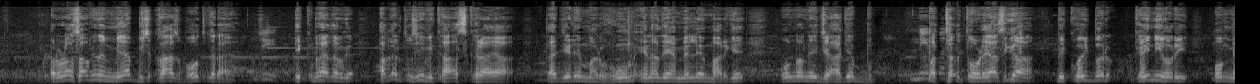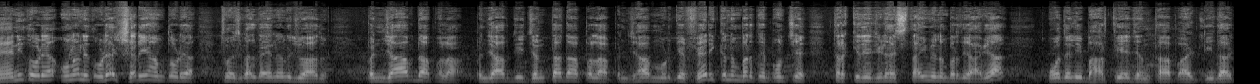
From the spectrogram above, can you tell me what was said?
ਅਰੋੜਾ ਸਾਹਿਬ ਕਹਿੰਦੇ ਮੈਂ ਵਿਕਾਸ ਬਹੁਤ ਕਰਾਇਆ। ਜੀ। ਇੱਕ ਗਿਆ ਅਗਰ ਤੁਸੀਂ ਵਿਕਾਸ ਕਰਾਇਆ ਤਾਂ ਜਿਹੜੇ ਮਰਹੂਮ ਇਹਨਾਂ ਦੇ ਐਮਐਲਏ ਮਰ ਗਏ ਉਹਨਾਂ ਨੇ ਜਾ ਕੇ ਪੱਥਰ ਤੋੜਿਆ ਸੀਗਾ ਵੀ ਕੋਈ ਬਰ ਕਹੀ ਨਹੀਂ ਹੋ ਰਹੀ। ਉਹ ਮੈਂ ਨਹੀਂ ਤੋੜਿਆ ਉਹਨਾਂ ਨੇ ਤੋੜਿਆ ਸ਼ਰੇਆਮ ਤੋੜਿਆ। ਸੋ ਇਸ ਗੱਲ ਦਾ ਇਹਨਾਂ ਨੂੰ ਜਵਾਬ ਦਿਓ। ਪੰਜਾਬ ਦਾ ਭਲਾ ਪੰਜਾਬ ਦੀ ਜਨਤਾ ਦਾ ਭਲਾ ਪੰਜਾਬ ਮੁੜ ਕੇ ਫਿਰ ਇੱਕ ਨੰਬਰ ਤੇ ਪਹੁੰਚੇ। ਤਰੱਕੀ ਦੇ ਜਿਹੜਾ 27ਵੇਂ ਨੰਬਰ ਤੇ ਆ ਗਿਆ ਉਹਦੇ ਲਈ ਭਾਰਤੀ ਜਨਤਾ ਪਾਰਟੀ ਦਾ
